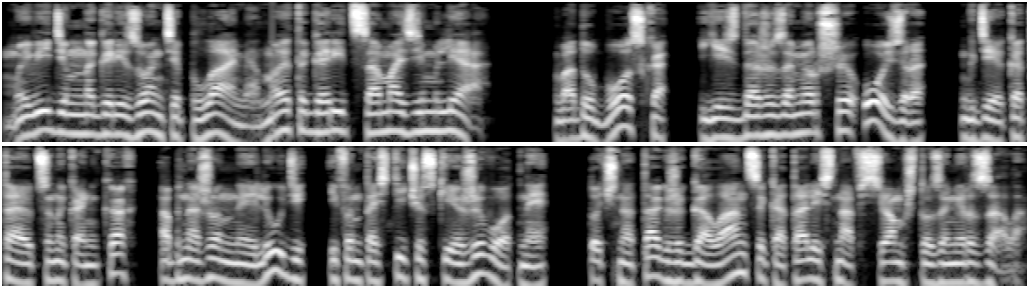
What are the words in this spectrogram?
Мы видим на горизонте пламя, но это горит сама земля. В аду Босха есть даже замерзшее озеро, где катаются на коньках обнаженные люди и фантастические животные. Точно так же голландцы катались на всем, что замерзало.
